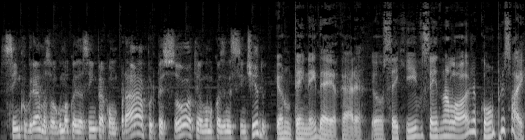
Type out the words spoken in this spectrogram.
5 gramas ou alguma coisa assim para comprar por pessoa? Tem alguma coisa nesse sentido? Eu não tenho nem ideia, cara. Eu sei que você entra na loja, compra e sai.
